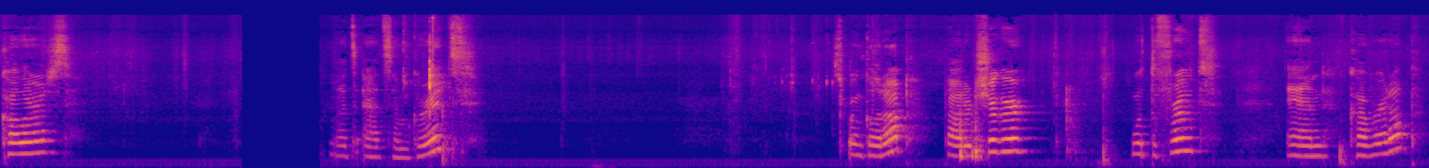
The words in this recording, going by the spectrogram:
colors. Let's add some grit. Sprinkle it up, powdered sugar with the fruit and cover it up.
